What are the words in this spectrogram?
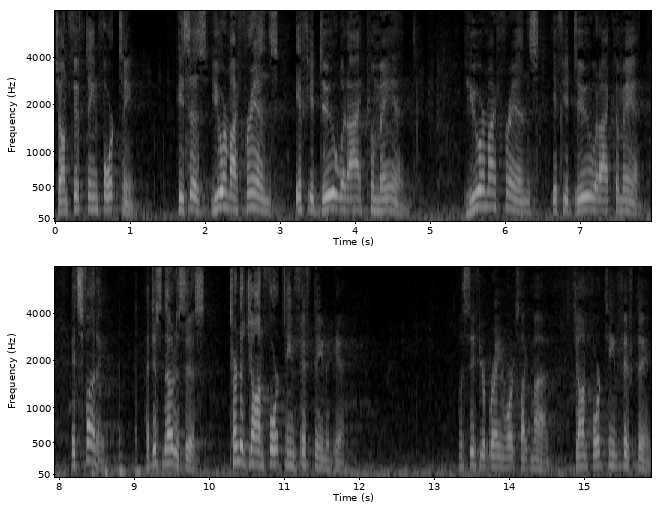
John 15, 14. He says, You are my friends if you do what I command. You are my friends if you do what I command. It's funny. I just noticed this. Turn to John 14, 15 again. Let's see if your brain works like mine. John 14, 15.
